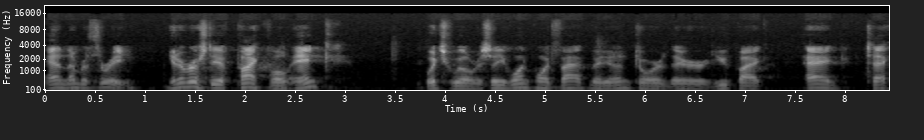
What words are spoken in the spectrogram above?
And number three, University of Pikeville, Inc., which will receive 1.5 million toward their UPike Ag Tech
